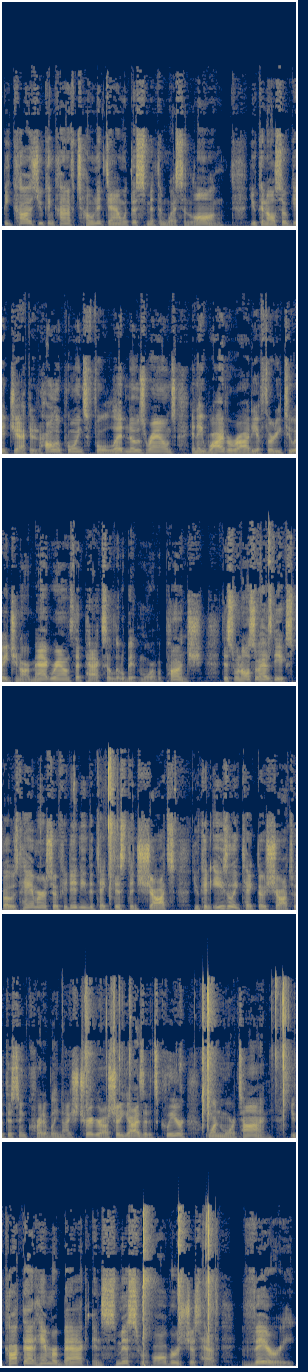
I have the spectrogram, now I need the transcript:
because you can kind of tone it down with the Smith & Wesson Long. You can also get jacketed hollow points, full lead nose rounds, and a wide variety of 32 H&R mag rounds that packs a little bit more of a punch. This one also has the exposed hammer, so if you did need to take distance shots, you can easily take those shots with this incredibly nice trigger. I'll show you guys that it's clear one more time time. You cock that hammer back, and Smith's revolvers just have very,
